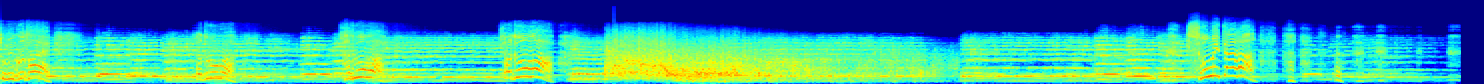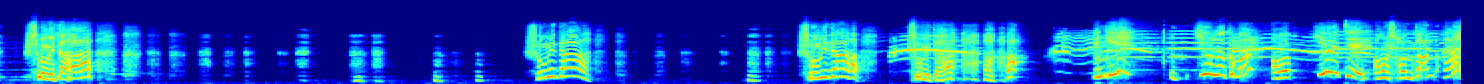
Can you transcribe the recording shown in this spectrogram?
তুমি কোথায় সাধু বাবা সাধু বাবা সাধু বাবা সুমিতা সুমিতা সুমিতা সুমিতা সুমিতা কি কি হলো তোমার? আমার কি হয়েছে? আমার সন্তান। হ্যাঁ?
